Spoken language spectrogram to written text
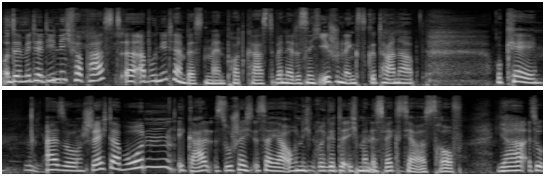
Und damit ihr die nicht verpasst, äh, abonniert ihr am besten meinen Podcast, wenn ihr das nicht eh schon längst getan habt. Okay, also schlechter Boden, egal, so schlecht ist er ja auch nicht, Brigitte. Ich meine, es wächst ja was drauf. Ja, also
